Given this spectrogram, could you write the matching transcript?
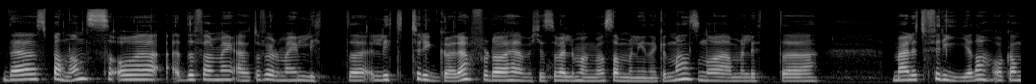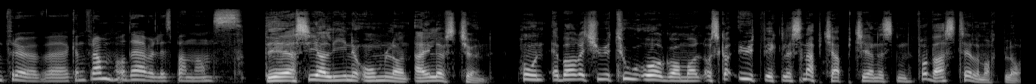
Det er spennende, og det får meg til å føle meg litt Eh, litt, tryggere, for da har vi ikke så veldig mange å sammenligne oss med. Så nå er vi litt, uh, vi er litt frie da, og kan prøve oss fram, og det er veldig spennende. Det sier Line Omland Eilevskjønn. Hun er bare 22 år gammel og skal utvikle Snapchat-tjenesten for Vest-Telemark Blå.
